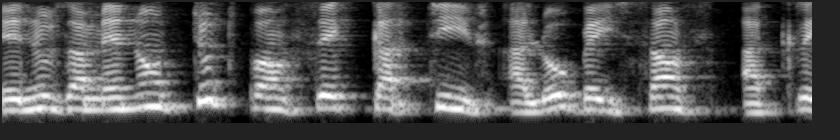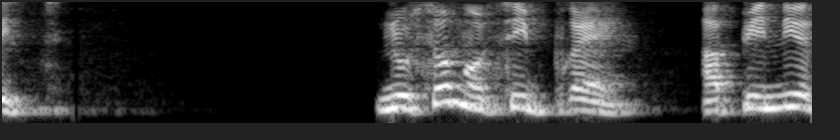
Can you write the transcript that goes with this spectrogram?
et nous amenons toute pensée captive à l'obéissance à Christ. Nous sommes aussi prêts à punir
